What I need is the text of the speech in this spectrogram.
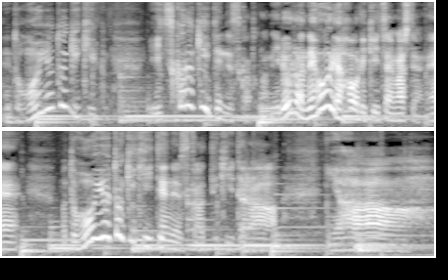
ね、どういう時聞く、いつから聞いてんですかとかね、いろいろ根掘り葉掘り聞いちゃいましたよね。どういう時聞いてんですかって聞いたら、いやー、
